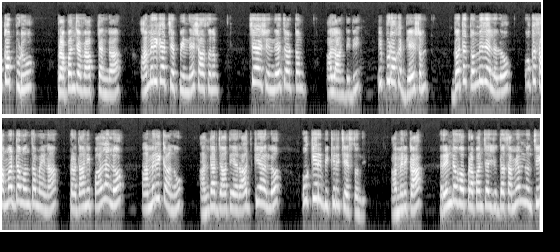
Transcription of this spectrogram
ఒకప్పుడు ప్రపంచవ్యాప్తంగా అమెరికా చెప్పిందే శాసనం చేసిందే చట్టం. అలాంటిది ఇప్పుడు ఒక దేశం గత తొమ్మిదేళ్ళలో ఒక సమర్థవంతమైన ప్రధాని పాలనలో అమెరికాను అంతర్జాతీయ రాజకీయాల్లో ఉక్కిరి బిక్కిరి చేస్తుంది. అమెరికా రెండవ ప్రపంచ యుద్ధ సమయం నుంచి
